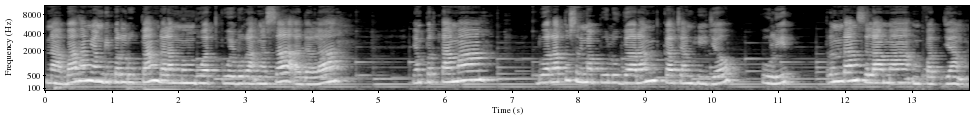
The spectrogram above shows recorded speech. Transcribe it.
Nah, bahan yang diperlukan dalam membuat kue burak ngasa adalah yang pertama 250 garam kacang hijau kulit rendam selama 4 jam.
